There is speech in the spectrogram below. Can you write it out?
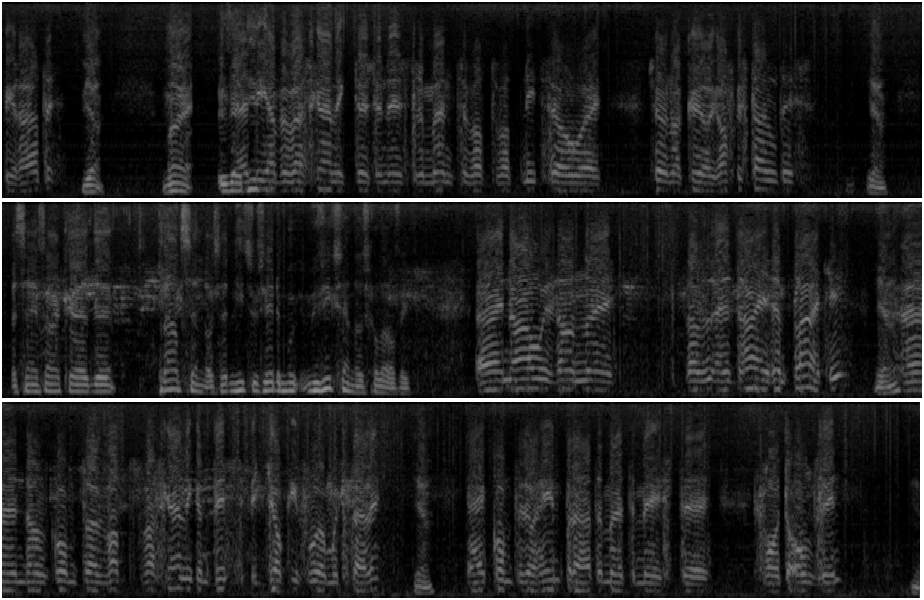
piraten. Ja. Maar u weet Ja, die niet... hebben waarschijnlijk dus een instrument wat, wat niet zo, eh, zo nauwkeurig afgesteld is. Ja. Het zijn vaak eh, de praatzenders, hè? niet zozeer de mu- muziekzenders, geloof ik. Eh, nou, is dan, eh, dan eh, draaien ze een plaatje. Ja. En dan komt er wat waarschijnlijk een discjockey voor moet stellen. Ja. Hij komt er doorheen praten met de meest eh, grote onzin. Ja.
